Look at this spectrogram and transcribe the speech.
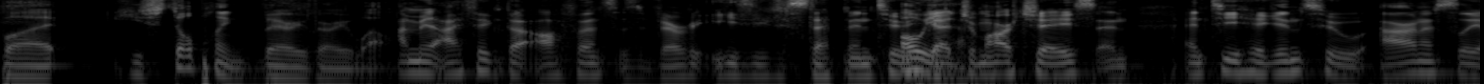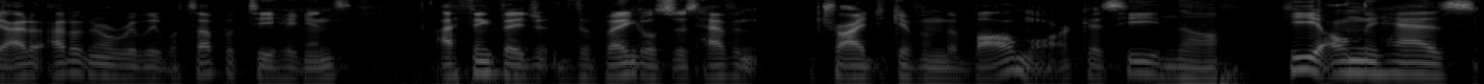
but he's still playing very, very well. I mean, I think the offense is very easy to step into. Oh, you got yeah. Ja'Marr Chase and, and Tee Higgins, who honestly, I don't, I don't know really what's up with Tee Higgins. I think they the Bengals just haven't tried to give him the ball more because he no, he only has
